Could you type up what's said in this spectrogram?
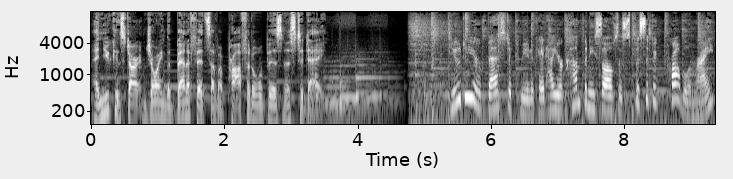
and you can start enjoying the benefits of a profitable business today. You do your best to communicate how your company solves a specific problem, right?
